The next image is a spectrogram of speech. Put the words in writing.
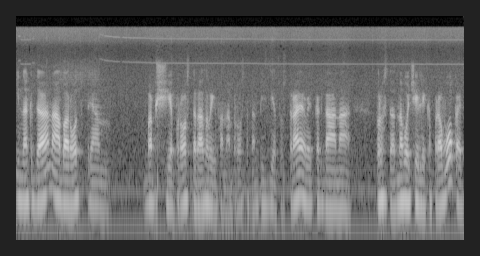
Иногда, наоборот, прям вообще просто разрыв. Она просто там пиздец устраивает, когда она просто одного челика провокает,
